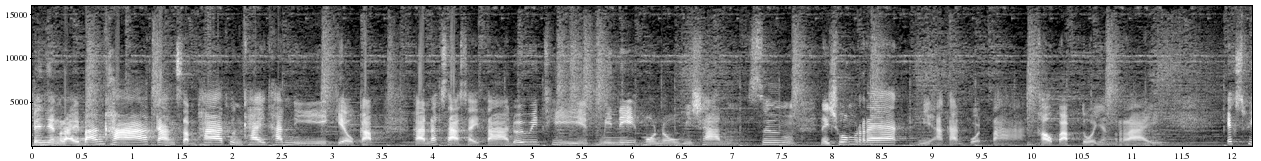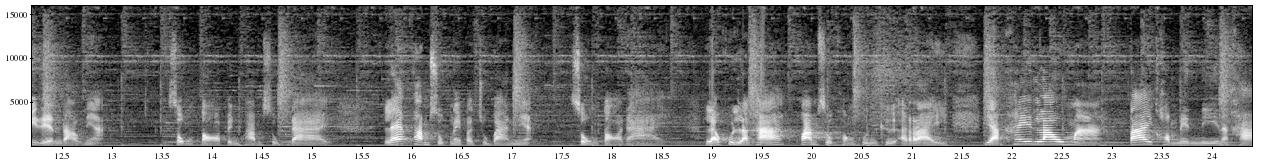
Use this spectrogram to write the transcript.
เป็นอย่างไรบ้างคะ การสัมภาษณ์คนไข้ท่านนี้เกี่ยวกับการรักษาสายตาด้วยวิธีมินิโมโนวิชันซึ่งในช่วงแรกมีอาการปวดตา เขาปรับตัวอย่างไร Experience เหล่านี้ส่งต่อเป็นความสุขได้ และความสุขในปัจจุบันเนี่ยส่งต่อได้ แล้วคุณล่ะคะ ความสุขของคุณคืออะไร อยากให้เล่ามาใต้คอมเมนต์นี้นะคะ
